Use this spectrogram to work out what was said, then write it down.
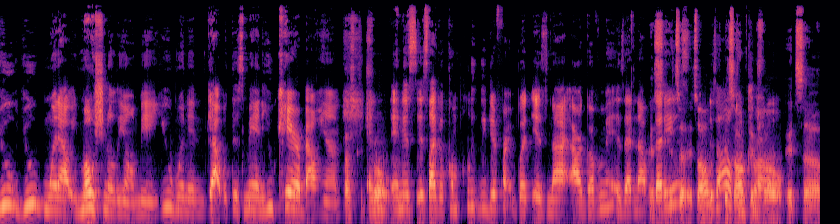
you you went out emotionally on me. You went and got with this man and you care about him. That's And, control. and it's it's like a completely different, but it's not our government. Is that not what It's, that is? it's, a- it's all It's it's all all, control. control. It's uh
